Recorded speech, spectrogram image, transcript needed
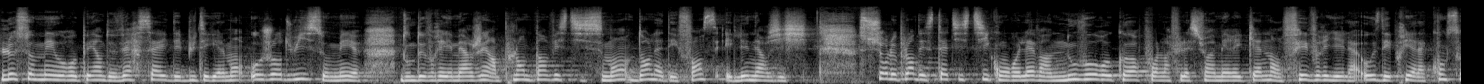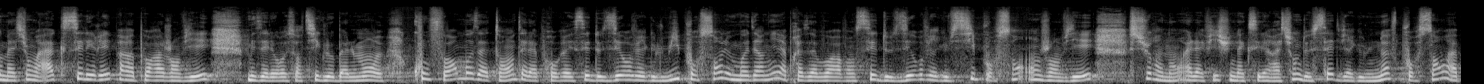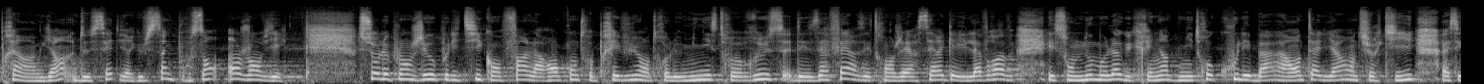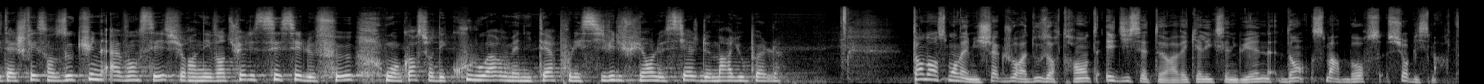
Le sommet européen de Versailles débute également aujourd'hui, sommet dont devrait émerger un plan d'investissement dans la défense et l'énergie. Sur le plan des statistiques, on relève un nouveau record pour l'inflation américaine. En février, la hausse des prix à la consommation a accéléré par rapport à janvier, mais elle est ressortie globalement euh, conforme aux attentes. Elle a progressé de 0,8% le mois dernier après avoir avancé de 0,6% en janvier. Sur un an, elle affiche une accélération de 7,9% après un gain de 7,5% en janvier. Sur le plan géopolitique, enfin, la rencontre prévue entre le ministre russe des Affaires étrangères Sergei Lavrov et son homologue ukrainien Dmitro Kuleba à Antalya en Turquie s'est achevée sans aucune avancée sur un éventuel cessez-le-feu ou encore sur des couloirs humanitaires pour les civils fuyant le siège de Mariupol. Tendance, mon ami, chaque jour à 12h30 et 17h avec Alix Nguyen dans Smart Bourse sur Bismart.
